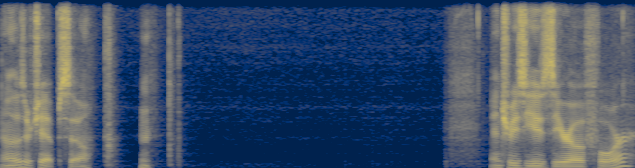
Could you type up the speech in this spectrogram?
No, those are chips, so... Entries use 0 of 4.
